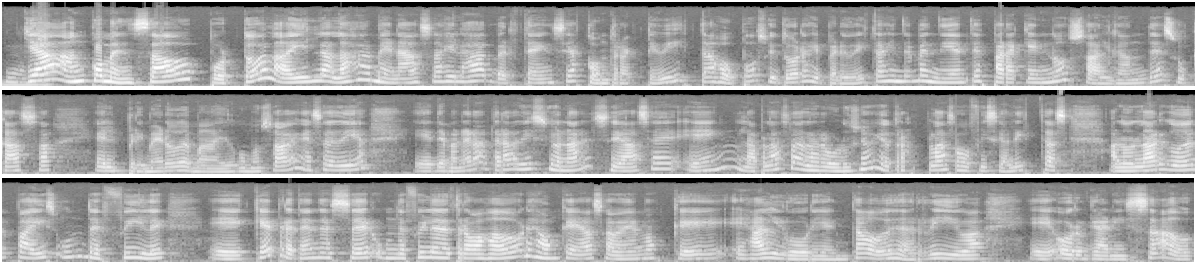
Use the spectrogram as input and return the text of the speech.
Ya han comenzado por toda la isla las amenazas y las advertencias contra activistas, opositores y periodistas independientes para que no salgan de su casa el primero de mayo. Como saben, ese día eh, de manera tradicional se hace en la Plaza de la Revolución y otras plazas oficialistas a lo largo del país un desfile eh, que pretende ser un desfile de trabajadores, aunque ya sabemos que es algo orientado desde arriba, eh, organizado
